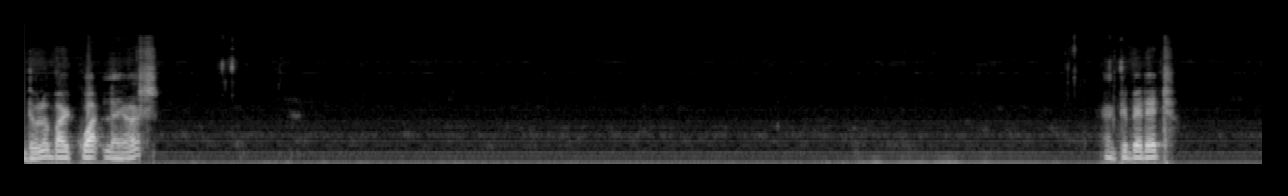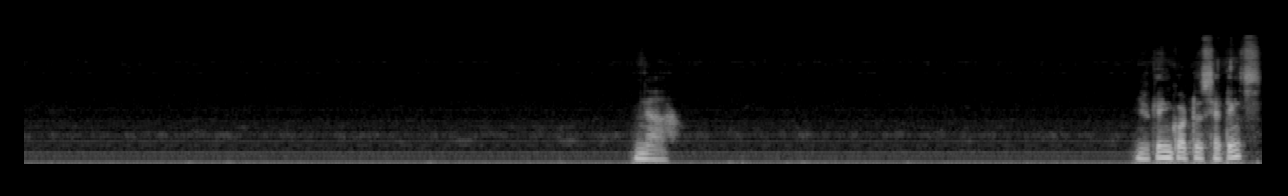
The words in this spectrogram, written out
developed by QuadLayers. Activate it now you can go to settings.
